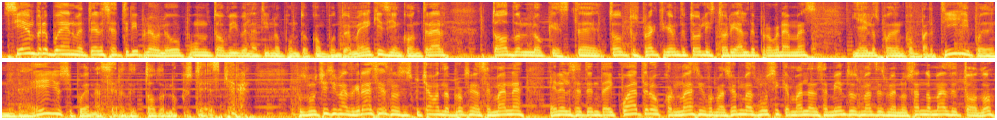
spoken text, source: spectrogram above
siempre pueden meterse a www.vivelatino.com.mx y encontrar todo lo que esté, todo, pues prácticamente todo el historial de programas y ahí los pueden compartir y pueden ir a ellos y pueden hacer de todo lo que ustedes quieran. Pues muchísimas gracias, nos escuchamos la próxima semana en el 74 con más información, más música, más lanzamientos, más desmenuzando, más de todo.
